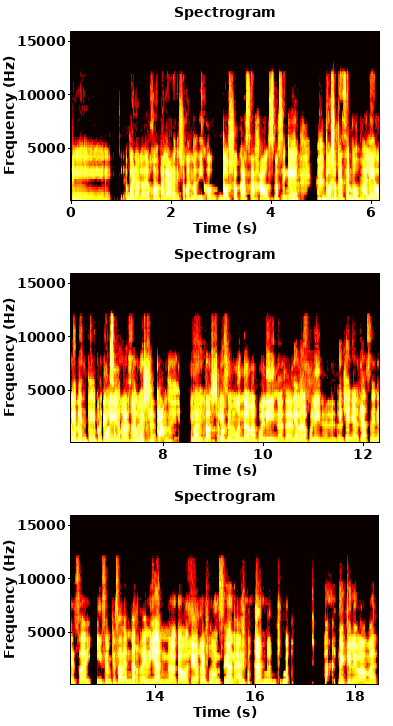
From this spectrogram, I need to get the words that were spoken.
eh, bueno, lo de los juegos de palabras, que yo cuando dijo dojo, casa, house, no sé qué, dojo pensé en vos, Male, obviamente, porque vos Sí, sos la que hace supuesto. Y. Que es un mundo masculino, o sea, muy además- masculino. el Es genial que hacen eso y, y se empieza a vender re bien, ¿no? Como que re funciona. es que le va mal.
